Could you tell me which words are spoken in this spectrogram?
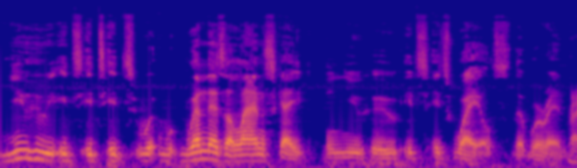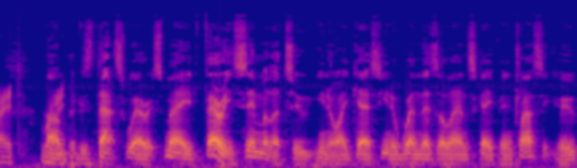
New Who. It's it's it's w- when there's a landscape in New Who, it's it's Wales that we're in, right? Right, um, because that's where it's made. Very similar to you know, I guess you know when there's a landscape in Classic Who,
